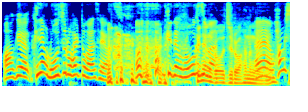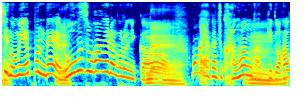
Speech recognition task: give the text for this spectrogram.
아 그냥 그냥 로즈로 활동하세요. 그냥 로즈만. 그냥 로즈로 하는 걸로. 네, 황씨 너무 예쁜데 네. 로즈 황이라 그러니까 네. 뭔가 약간 좀 강황 음, 같기도 하고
